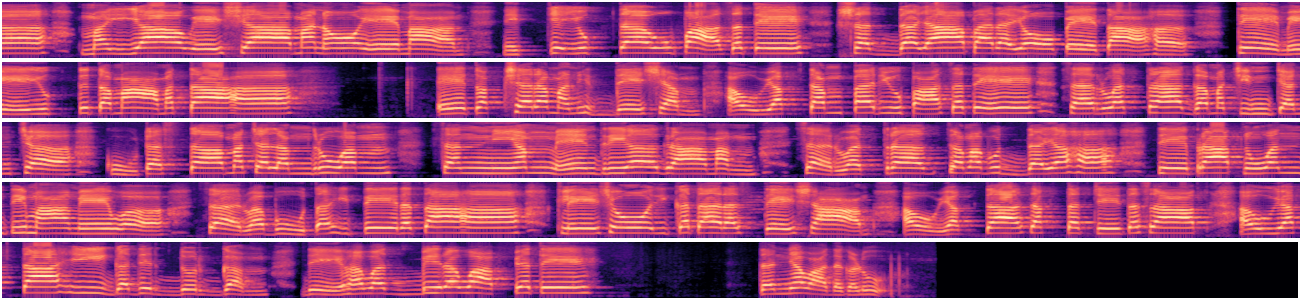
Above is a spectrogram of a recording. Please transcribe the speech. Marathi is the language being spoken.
मय्यावेश्य मनो ये मां नित्ययुक्त उपासते श्रद्धया परयोपेताः। ते मे युक्ततमा मताः एत्वक्षरमनिर्देशम् अव्यक्तं पर्युपासते सर्वत्र गमचिन्त्यं च कूटस्थमचलं ध्रुवं सन्नियमेन्द्रियग्रामं सर्वत्र समबुद्धयः ते प्राप्नुवन्ति मामेव सर्वभूतहिते रताः क्लेशोऽधिकतरस्तेषाम् अव्यक्तासक्तचेतसाम् अव्यक्ता हि गतिर्दुर्गं ದೇಹವದ್ಭಿರವಾಪ್ಯತೆ ಧನ್ಯವಾದಗಳು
